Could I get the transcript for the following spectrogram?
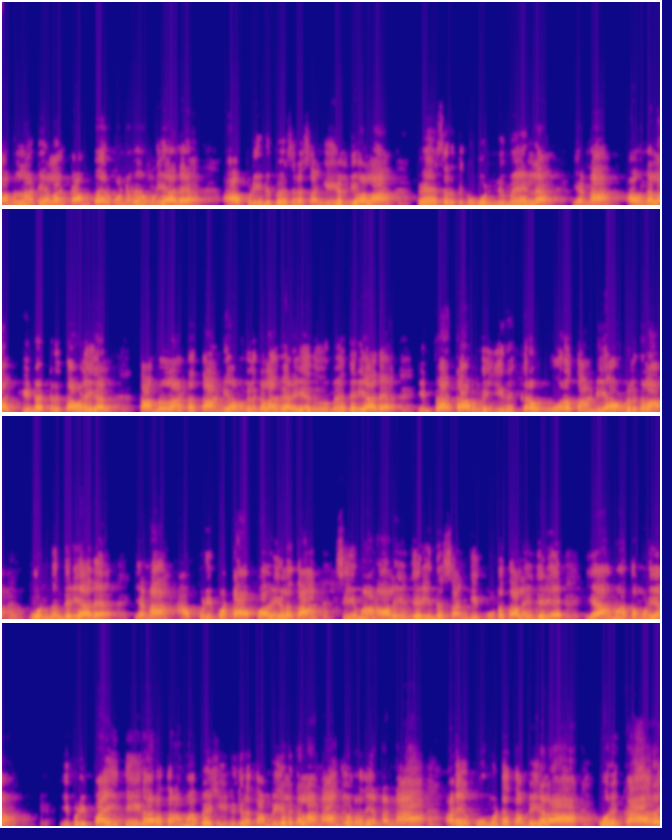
தமிழ்நாட்டையெல்லாம் கம்பேர் பண்ணவே முடியாது. அப்படின்னு பேசுகிற சங்கிகள்ட்டியோலாம் பேசுகிறதுக்கு ஒன்றுமே இல்லை. ஏன்னா அவங்கெல்லாம் கிணற்று தவளைகள். தமிழ்நாட்டை தாண்டி அவங்களுக்கெல்லாம் வேற எதுவுமே தெரியாது. இன்ஃபேக்ட் அவங்க இருக்கிற ஊரை தாண்டியே அவங்களுக்கெல்லாம் ஒன்றும் தெரியாது. ஏன்னா அப்படிப்பட்ட அப்பாவிகளை தான் சீமானாலையும் சரி இந்த சங்கி கூட்டத்தாலையும் சரி ஏமாற்ற முடியும். இப்படி பைத்தியகாரத்தனமாக பேசிக்கிட்டு இருக்கிற தம்பிகளுக்கெல்லாம் நான் சொல்கிறது என்னென்னா அடைய கூமுட்ட தம்பிகளா ஒரு காரை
